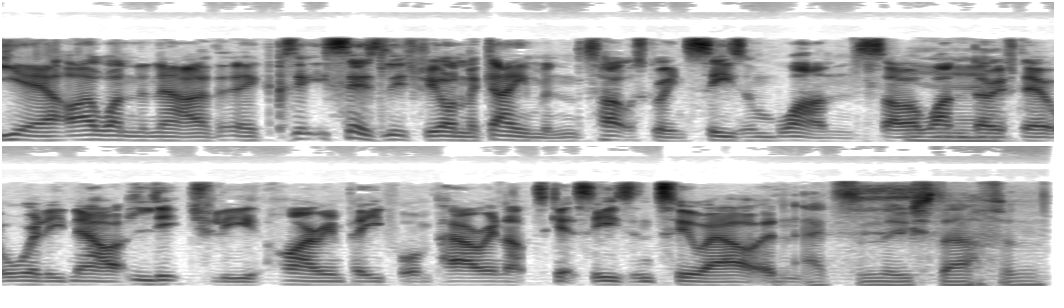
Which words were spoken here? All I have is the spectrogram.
Yeah, I wonder now because it says literally on the game and the title screen season one. So I Yeah. wonder if they're already now literally hiring people and powering up to get season two out and Add some new stuff, and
